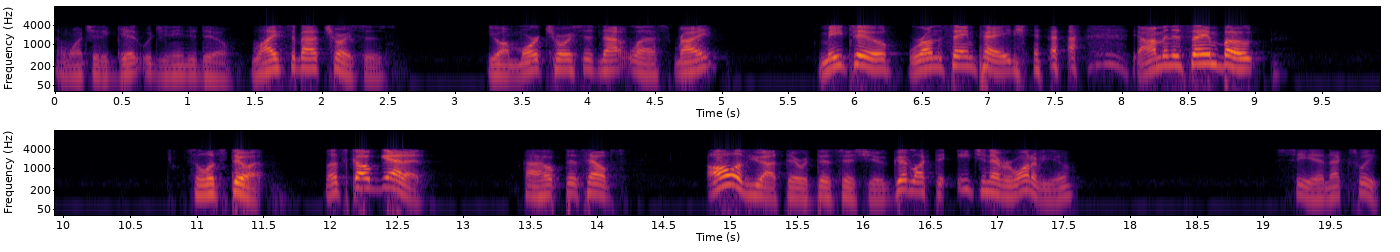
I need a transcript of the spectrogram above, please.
I want you to get what you need to do. Life's about choices. You want more choices, not less, right? Me too. We're on the same page. I'm in the same boat. So let's do it. Let's go get it. I hope this helps all of you out there with this issue. Good luck to each and every one of you. See you next week.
